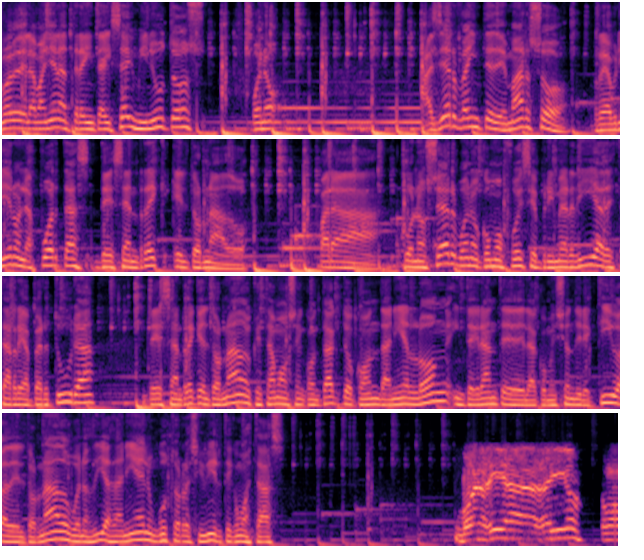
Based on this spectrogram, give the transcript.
9 de la mañana, 36 minutos. Bueno, ayer 20 de marzo reabrieron las puertas de Senrec El Tornado para conocer, bueno, cómo fue ese primer día de esta reapertura de Senrec El Tornado, que estamos en contacto con Daniel Long, integrante de la comisión directiva del Tornado. Buenos días, Daniel, un gusto recibirte, ¿cómo estás? Buenos días, Darío. ¿Cómo,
